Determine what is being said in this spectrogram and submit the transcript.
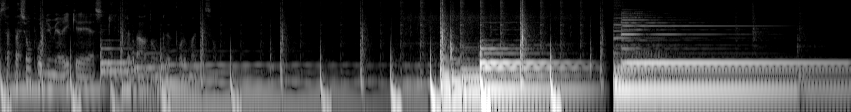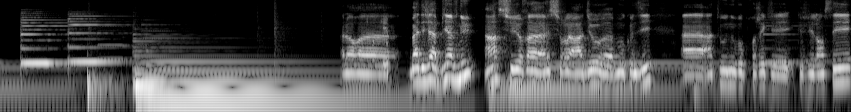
sa passion pour le numérique et ce qu'il prépare donc euh, pour le mois de décembre. Alors, bah déjà, bienvenue hein, sur, sur la radio Mokonzi un tout nouveau projet que j'ai lancé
